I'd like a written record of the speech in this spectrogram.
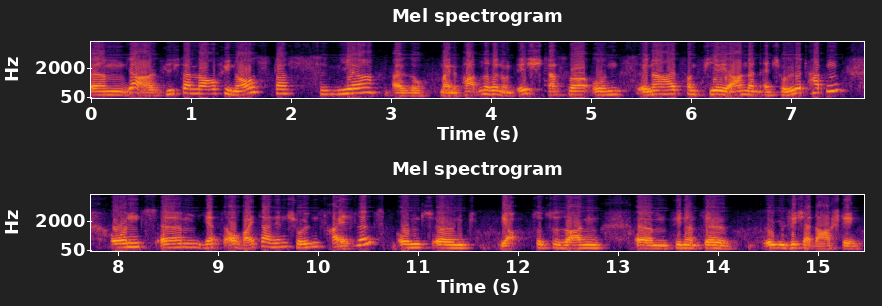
ähm, ja, es lief dann darauf hinaus, dass wir, also meine Partnerin und ich, dass wir uns innerhalb von vier Jahren dann entschuldet hatten und ähm, jetzt auch weiterhin schuldenfrei sind und ähm, ja, sozusagen ähm, finanziell irgendwie sicher dastehen.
